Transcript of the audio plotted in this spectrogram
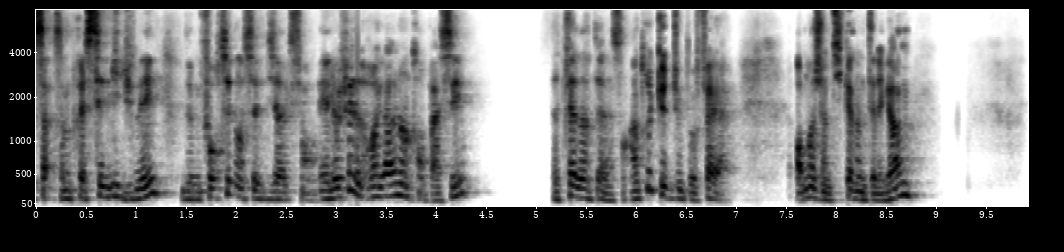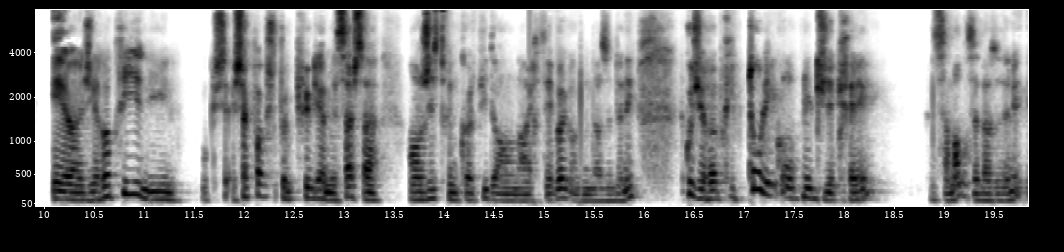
Ça me ferait saigner du nez de me forcer dans cette direction. Et le fait de regarder dans ton passé, c'est très intéressant. Un truc que tu peux faire. Alors moi j'ai un petit canal Telegram et euh, j'ai repris les, donc, chaque fois que je peux publier un message, ça enregistre une copie dans, dans Airtable, dans une base de données. Du coup, j'ai repris tous les contenus que j'ai créés récemment dans cette base de données.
